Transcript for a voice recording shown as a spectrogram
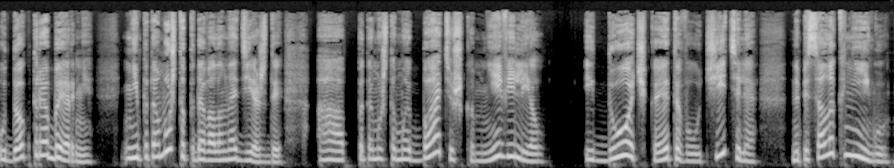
у доктора Берни. Не потому, что подавала надежды, а потому что мой батюшка мне велел. И дочка этого учителя написала книгу,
